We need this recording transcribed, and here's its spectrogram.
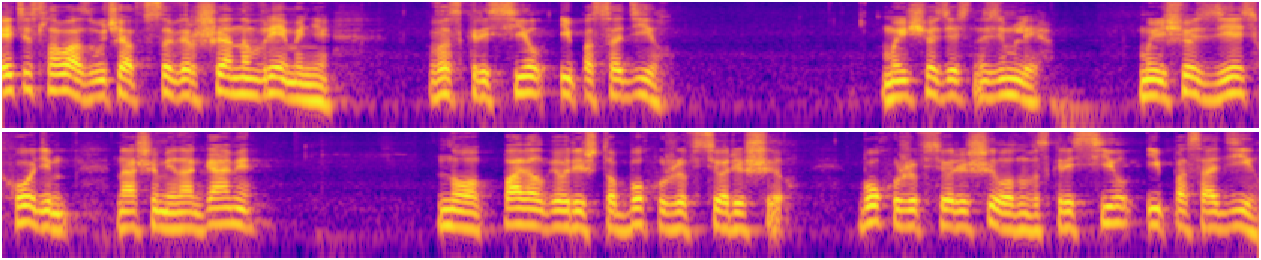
эти слова звучат в совершенном времени «воскресил и посадил». Мы еще здесь на земле. Мы еще здесь ходим нашими ногами – но Павел говорит, что Бог уже все решил. Бог уже все решил, Он воскресил и посадил.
